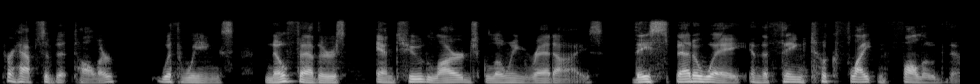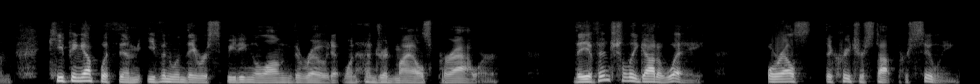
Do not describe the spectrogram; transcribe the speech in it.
perhaps a bit taller, with wings, no feathers, and two large glowing red eyes. They sped away, and the thing took flight and followed them, keeping up with them even when they were speeding along the road at 100 miles per hour. They eventually got away, or else the creature stopped pursuing,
